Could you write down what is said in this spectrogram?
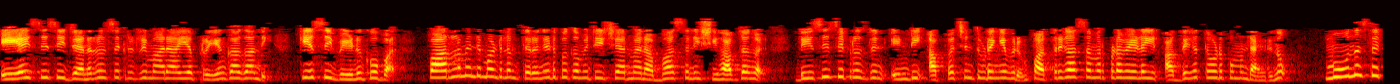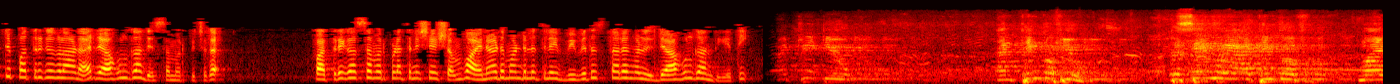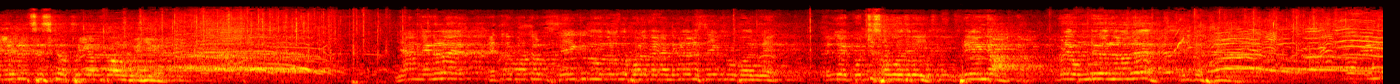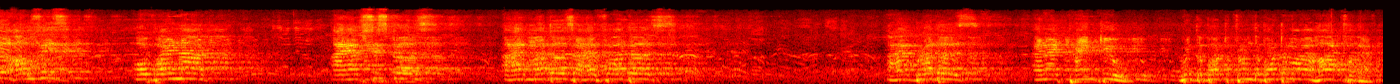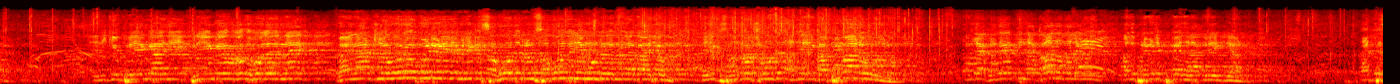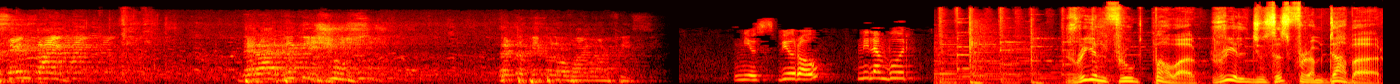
എഐസിസി ജനറൽ സെക്രട്ടറിമാരായ Priyanka Gandhi K C Venugopal parliament മണ്ഡലം തെരഞ്ഞെടുപ്പ് committee chairman Abbas Ali Shihab Thangal DCC president N D Appachan തുടങ്ങിയവരും പത്രികാ സമർപ്പണ വേളയിൽ അദ്ദേഹത്തോടൊപ്പമുണ്ടായിരുന്നു മൂന്ന് സെറ്റ് പത്രികകളാണ് രാഹുൽ ഗാന്ധി സമർപ്പിച്ചത്. പത്രികാ സമർപ്പണത്തിന് ശേഷം വയനാട് മണ്ഡലത്തിലെ വിവിധ സ്ഥലങ്ങളിൽ രാഹുൽ ഗാന്ധി എത്തി. My little sister Priyanka over here. ഞാൻ നിങ്ങളെ എത്രമാത്രം സ്നേഹിക്കുന്നു എന്നുള്ളത് പോലെ തന്നെ നിങ്ങളെ സ്നേഹിക്കുന്നത് പോലെ തന്നെ എന്റെ കൊച്ചു സഹോദരി പ്രിയങ്ക ഇവിടെ ഉണ്ട് എന്നുള്ളത് എനിക്ക് അറിയാം. In the houses of Wayanad, I have sisters, I have mothers, I have fathers, I have brothers, and I thank you with the bottom, from the bottom of my heart for that. എനിക്ക് പ്രിയങ്ക പ്രിയങ്കയുള്ളത് പോലെ തന്നെ വയനാട്ടിലെ ഓരോ വീടുകളിലും എനിക്ക് സഹോദരനും സഹോദരിയും ഉണ്ട് എന്നുള്ള കാര്യം എനിക്ക് സന്തോഷമുണ്ട് അതിൽ എനിക്ക് അഭിമാനവുമുണ്ട് എന്റെ ഹൃദയത്തിന്റെ അഗാധ തലങ്ങളിൽ അത് പ്രകടിപ്പിക്കാൻ ഞാൻ ആഗ്രഹിക്കുകയാണ് At the same time, there are big issues that the people of Wayanad face. News bureau Nilambur Real fruit power, real juices from Dabur.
